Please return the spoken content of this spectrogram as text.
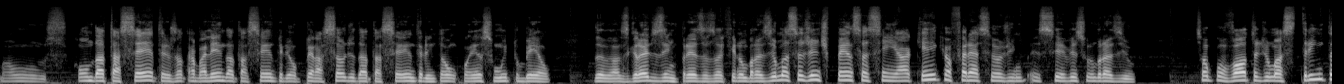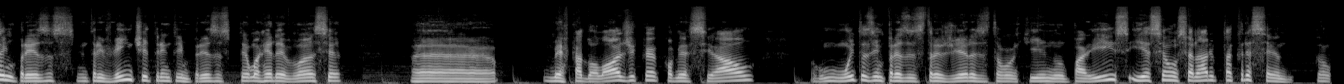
uns, com data center, já trabalhei em data center, em operação de data center, então conheço muito bem as grandes empresas aqui no Brasil, mas se a gente pensa assim, ah, quem é que oferece hoje esse serviço no Brasil? São por volta de umas 30 empresas, entre 20 e 30 empresas, que têm uma relevância é, mercadológica, comercial. Muitas empresas estrangeiras estão aqui no país e esse é um cenário que está crescendo. Então,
